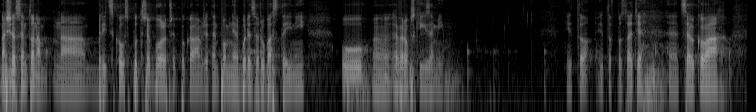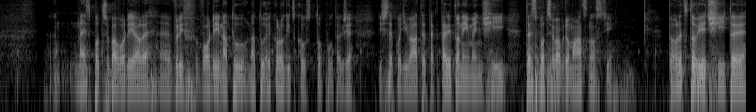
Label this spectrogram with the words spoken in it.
Našel jsem to na, na britskou spotřebu, ale předpokládám, že ten poměr bude zhruba stejný u e, evropských zemí. Je to, je to v podstatě e, celková e, ne spotřeba vody, ale vliv vody na tu, na tu ekologickou stopu. Takže když se podíváte, tak tady to nejmenší, to je spotřeba v domácnosti. Tohle to větší, to je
